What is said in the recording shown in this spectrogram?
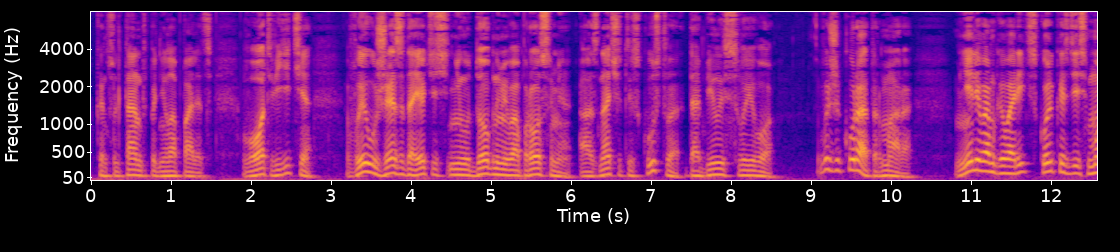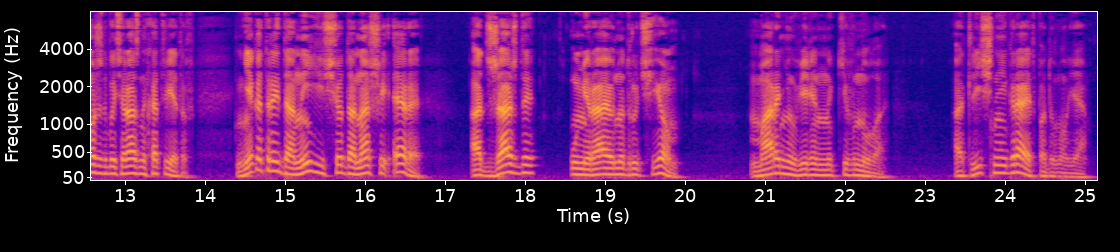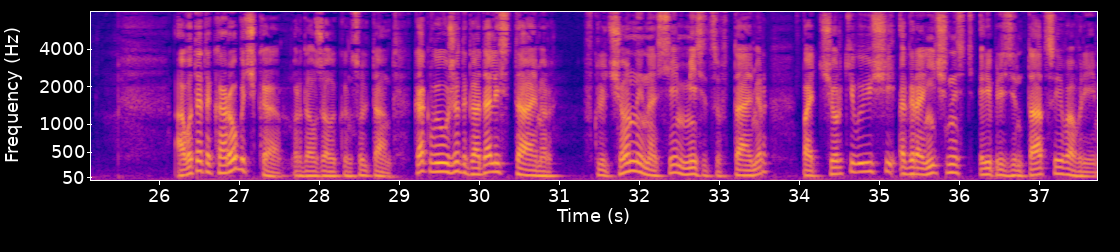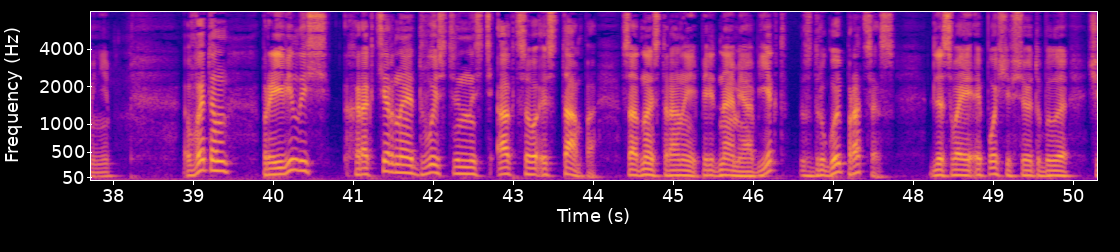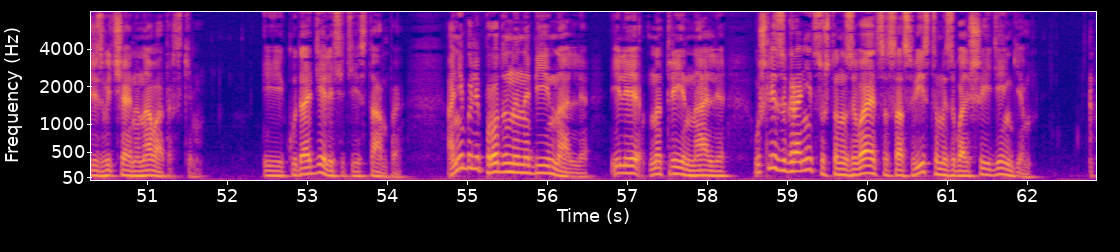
Консультант подняла палец. «Вот, видите, вы уже задаетесь неудобными вопросами, а значит, искусство добилось своего. Вы же куратор, Мара. Мне ли вам говорить, сколько здесь может быть разных ответов? Некоторые даны еще до нашей эры. От жажды умираю над ручьем. Мара неуверенно кивнула. «Отлично играет», — подумал я. «А вот эта коробочка», — продолжал консультант, — «как вы уже догадались, таймер включенный на 7 месяцев таймер, подчеркивающий ограниченность репрезентации во времени. В этом проявилась характерная двойственность акцио эстампа. С одной стороны, перед нами объект, с другой – процесс. Для своей эпохи все это было чрезвычайно новаторским. И куда делись эти эстампы? Они были проданы на биеннале или на триеннале – Ушли за границу, что называется, со свистом и за большие деньги.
